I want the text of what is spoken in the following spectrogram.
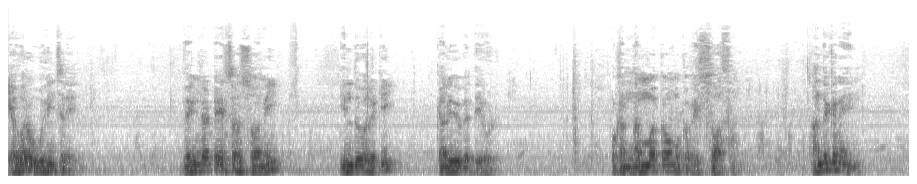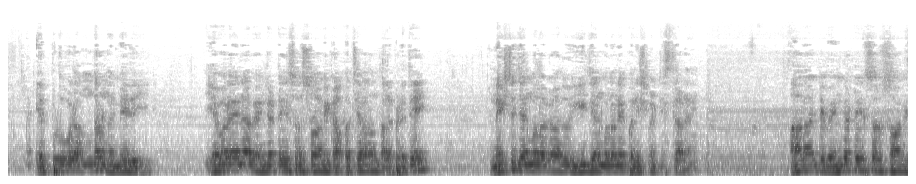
ఎవరు ఊహించలేదు. వెంకటేశ్వర స్వామి హిందువులకి కలియుగ దేవుడు. ఒక నమ్మకం ఒక విశ్వాసం. అందుకనే ఎప్పుడు కూడా అందరూ నమ్మేది ఎవరైనా వెంకటేశ్వర స్వామికి అపచారం తలపెడితే నెక్స్ట్ జన్మలో కాదు ఈ జన్మలోనే పనిష్మెంట్ ఇస్తాడని. అలాంటి వెంకటేశ్వర స్వామి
